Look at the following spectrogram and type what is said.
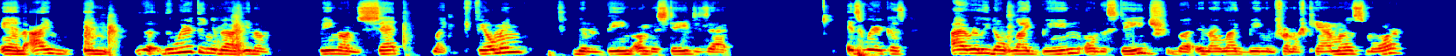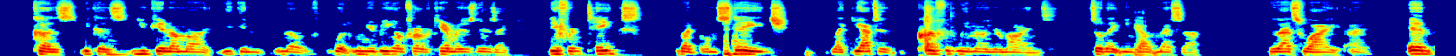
and I and the, the weird thing about you know being on set like filming than being on the stage is that it's weird because I really don't like being on the stage, but and I like being in front of cameras more because because you can um uh, you can you know what when you're being in front of cameras there's like different takes, but on stage like you have to perfectly know your lines so that you Yeah. won't mess up. That's why I and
